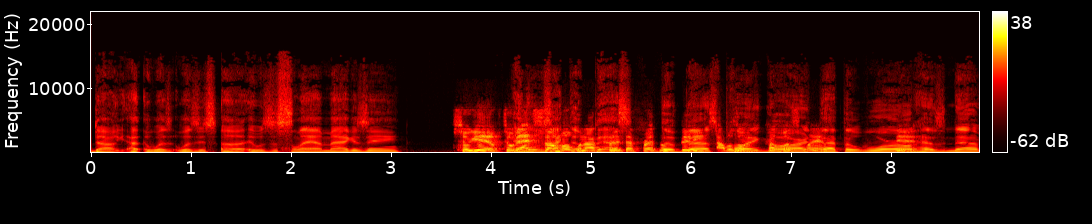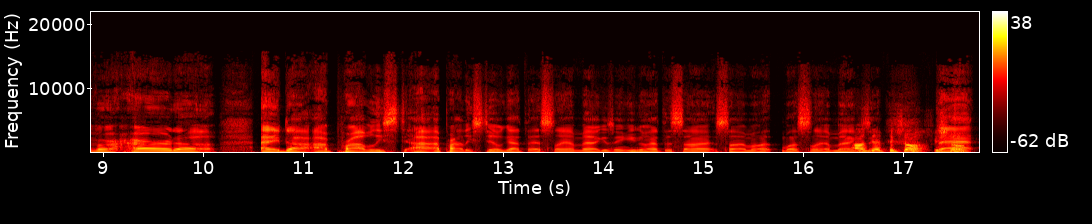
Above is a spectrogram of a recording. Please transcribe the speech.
dog. uh, Was was this? Uh, it was a Slam magazine. So yeah, so And that summer like when I best- finished at Fresno the City, best I was on the point guard Slam. that the world Yeah. has never heard of. Hey, dog, I probably, st- I, I probably still got that Slam magazine. You're gonna have to sign sign my, my Slam magazine. Oh, magazine. yeah, for sure, for sure. that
